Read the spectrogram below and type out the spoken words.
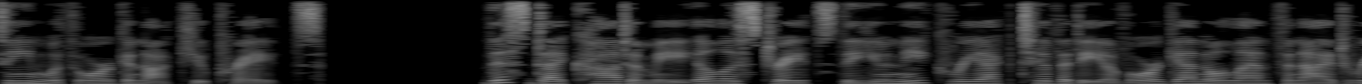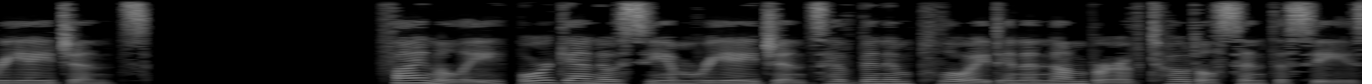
seen with organocuprates. This dichotomy illustrates the unique reactivity of organolanthanide reagents. Finally, organocerium reagents have been employed in a number of total syntheses.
